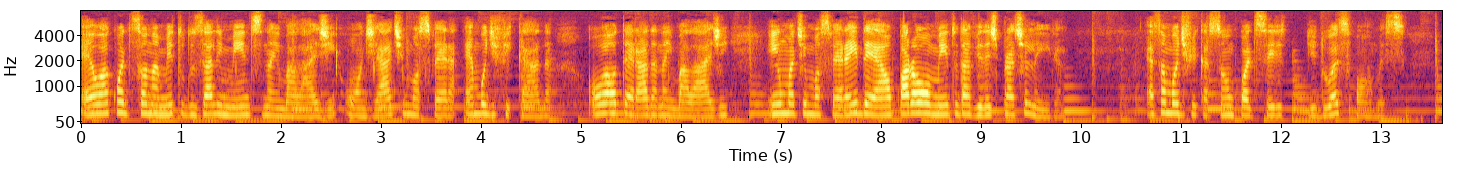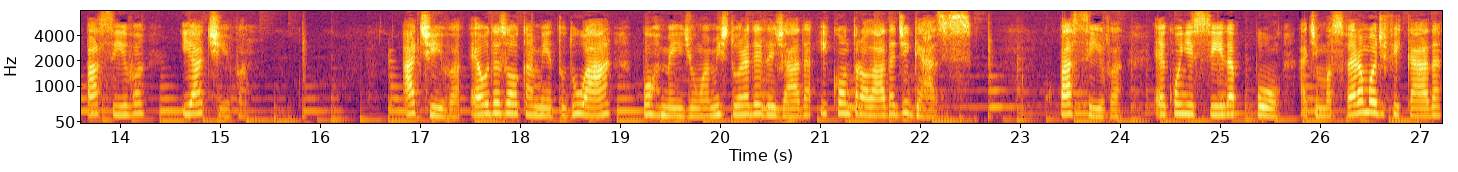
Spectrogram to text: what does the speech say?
É o acondicionamento dos alimentos na embalagem onde a atmosfera é modificada ou alterada na embalagem em uma atmosfera ideal para o aumento da vida de prateleira. Essa modificação pode ser de duas formas: passiva e ativa. Ativa é o deslocamento do ar por meio de uma mistura desejada e controlada de gases. Passiva é conhecida por atmosfera modificada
